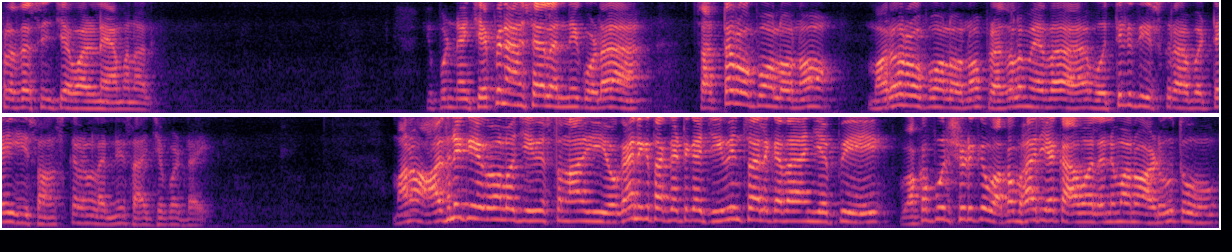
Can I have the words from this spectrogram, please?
ప్రదర్శించే వాళ్ళని ఏమనాలి? ఇప్పుడు నేను చెప్పిన అంశాలన్నీ కూడా చట్ట రూపంలోనో మరో రూపంలోనో ప్రజల మీద ఒత్తిడి తీసుకురాబట్టే ఈ సంస్కరణలన్నీ సాధ్యపడ్డాయి. మనం ఆధునిక యుగంలో జీవిస్తున్నాం ఈ యుగానికి తగ్గట్టుగా జీవించాలి కదా అని చెప్పి ఒక పురుషుడికి ఒక భార్య కావాలని మనం అడుగుతూ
